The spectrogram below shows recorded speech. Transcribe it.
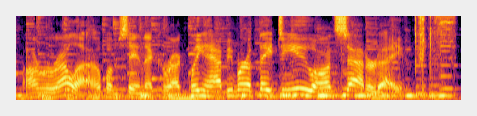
Arella, I hope I'm saying that correctly. Happy birthday to you on Saturday.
